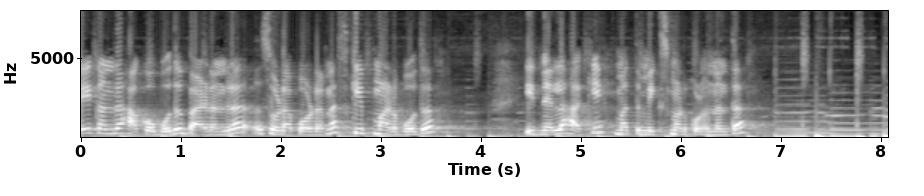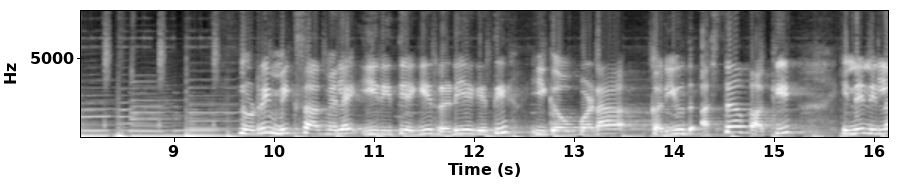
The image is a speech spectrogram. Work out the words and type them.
ಬೇಕಂದ್ರೆ ಹಾಕೋಬೋದು ಬ್ಯಾಡ್ ಅಂದ್ರೆ ಸೋಡಾ ಪೌಡರ್ನ ಸ್ಕಿಪ್ ಮಾಡ್ಬೋದು. ಇದನ್ನೆಲ್ಲ ಹಾಕಿ ಮತ್ತೆ ಮಿಕ್ಸ್ ಮಾಡ್ಕೊಳ್ಳೋಣಂತ. ನೋಡ್ರಿ ಮಿಕ್ಸ್ ಆದಮೇಲೆ ಈ ರೀತಿಯಾಗಿ ರೆಡಿ ಆಗೈತಿ. ಈಗ ವಡ ಕರಿಯೋದು ಅಷ್ಟೇ ಬಾಕಿ, ಇನ್ನೇನಿಲ್ಲ,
